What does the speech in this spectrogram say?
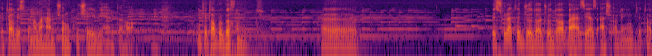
کتابی است به نام همچون کوچه بی انتها. این کتاب رو بخونید. اه، به صورت جدا جدا بعضی از اشعار این کتاب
